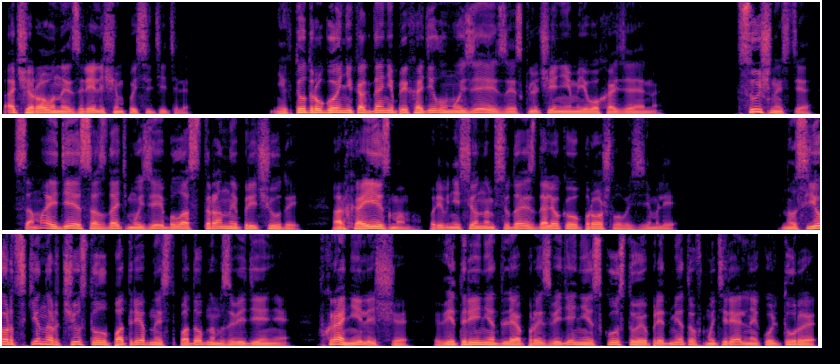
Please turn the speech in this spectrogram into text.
очарованный зрелищем посетителя. Никто другой никогда не приходил в музей, за исключением его хозяина. В сущности, сама идея создать музей была странной причудой, архаизмом, привнесенным сюда из далекого прошлого, с Земли. Но Сьюард Скиннер чувствовал потребность в подобном заведении, в хранилище, витрине для произведений искусства и предметов материальной культуры,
